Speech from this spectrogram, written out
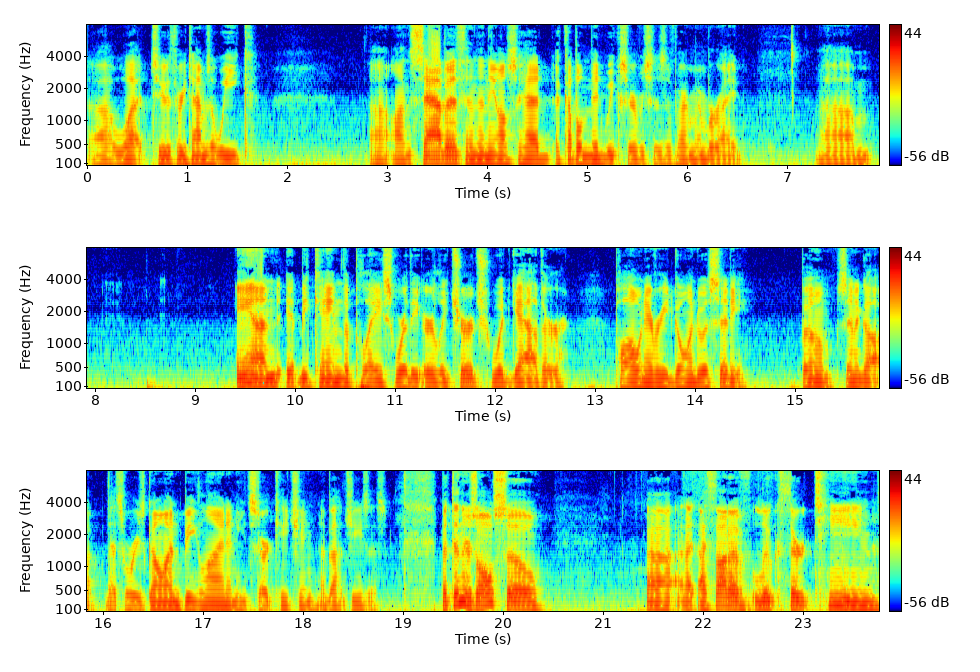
uh, what, two, three times a week uh, on Sabbath, and then they also had a couple midweek services, if I remember right. Um, and it became the place where the early church would gather. Paul, whenever he'd go into a city, boom, synagogue. That's where he's going, beeline, and he'd start teaching about Jesus. But then there's also, uh, I, I thought of Luke 13,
